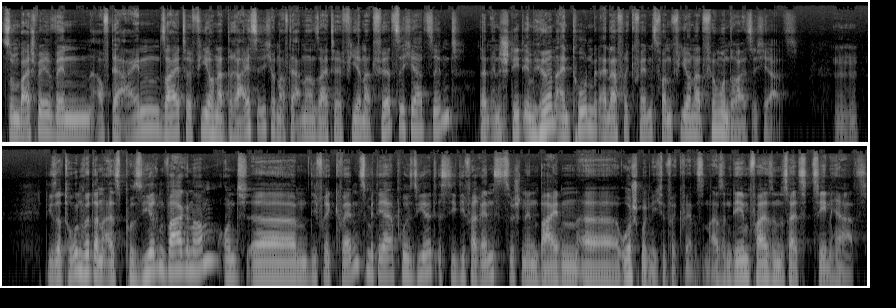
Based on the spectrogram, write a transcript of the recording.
Zum Beispiel, wenn auf der einen Seite 430 und auf der anderen Seite 440 Hertz sind, dann entsteht im Hirn ein Ton mit einer Frequenz von 435 Hertz. Dieser Ton wird dann als pulsierend wahrgenommen und ähm, die Frequenz, mit der er pulsiert, ist die Differenz zwischen den beiden äh, ursprünglichen Frequenzen. Also in dem Fall sind es halt 10 Hertz.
